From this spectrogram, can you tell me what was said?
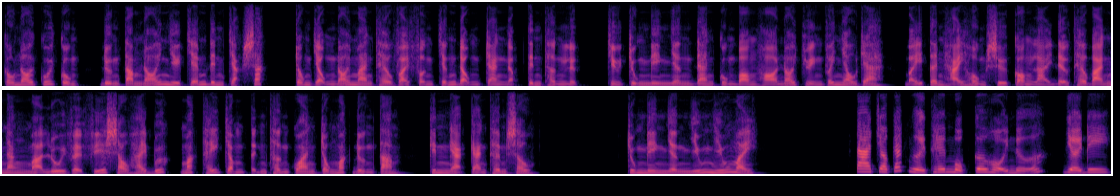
Câu nói cuối cùng, đường Tam nói như chém đinh chặt sắt, trong giọng nói mang theo vài phần chấn động tràn ngập tinh thần lực, trừ trung niên nhân đang cùng bọn họ nói chuyện với nhau ra, bảy tên hải hồn sư còn lại đều theo bản năng mà lui về phía sau hai bước, mắt thấy trầm tĩnh thần quan trong mắt đường Tam, kinh ngạc càng thêm sâu. Trung niên nhân nhíu nhíu mày. Ta cho các người thêm một cơ hội nữa, dời đi,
